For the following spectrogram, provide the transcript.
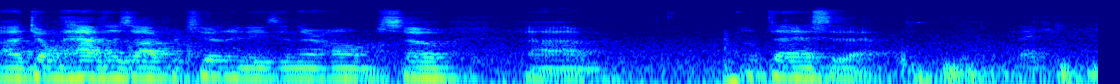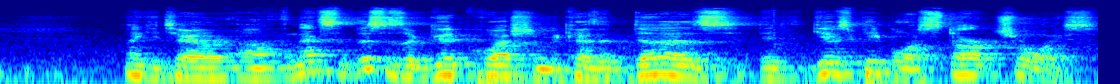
uh, don't have those opportunities in their homes. So, um, hope that answers that. Thank you. Thank you, Taylor. Uh, and that's this is a good question because it does it gives people a stark choice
